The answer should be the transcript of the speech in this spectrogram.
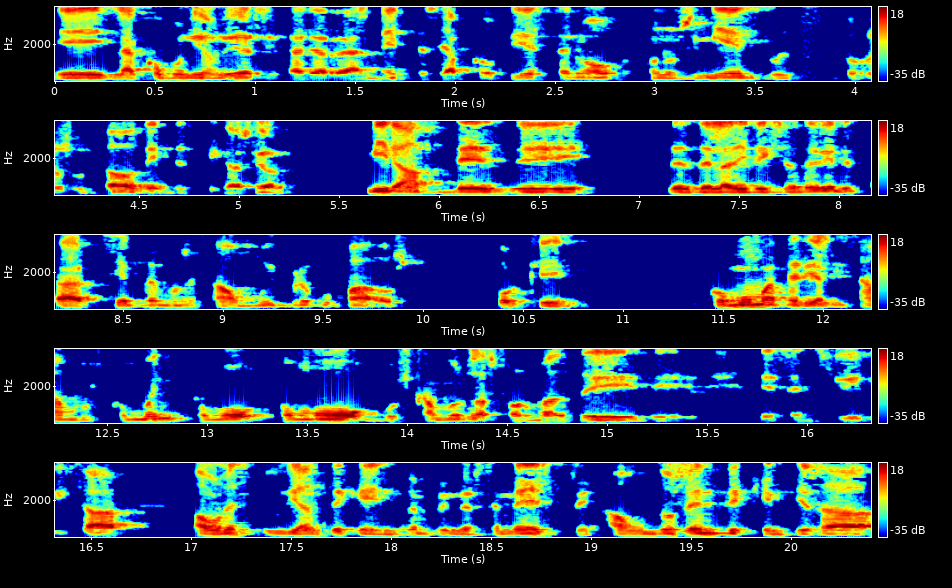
eh, la comunidad universitaria realmente se apropie de este nuevo conocimiento, estos resultados de investigación. Mira, desde, desde la Dirección de Bienestar siempre hemos estado muy preocupados porque cómo materializamos, cómo, cómo, cómo buscamos las formas de, de sensibilizar a un estudiante que entra en primer semestre, a un docente que empieza a,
